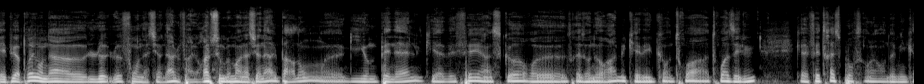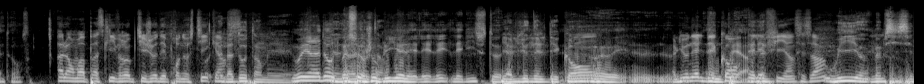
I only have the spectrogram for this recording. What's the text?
Et puis après, on a euh, le, le Front National, enfin le Rassemblement National, pardon, euh, Guillaume Penel, qui avait fait un score euh, très honorable et qui avait eu trois, trois élus, qui avait fait 13% là, en 2014. Alors, on va pas se livrer au petit jeu des pronostics. Il y en a d'autres, hein, mais. Oui, il y en a d'autres, bien sûr, j'ai oublié les, les, les, les listes. Il y a Lionel Descamps. Oui, euh, le Lionel Descamps, NPA. LFI, hein, c'est ça? Oui, euh, même si c'est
